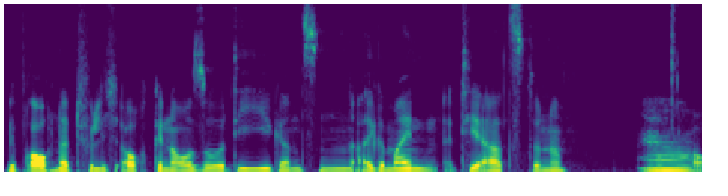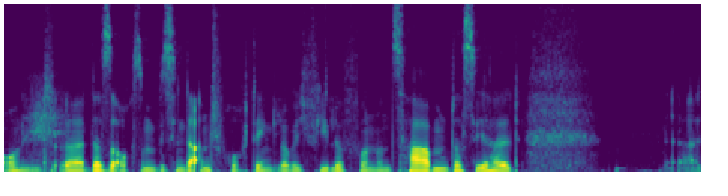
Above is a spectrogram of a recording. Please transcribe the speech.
wir brauchen natürlich auch genauso die ganzen allgemeinen Tierärzte, ne? Ja. Und äh, das ist auch so ein bisschen der Anspruch, den, glaube ich, viele von uns haben, dass sie halt äh,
